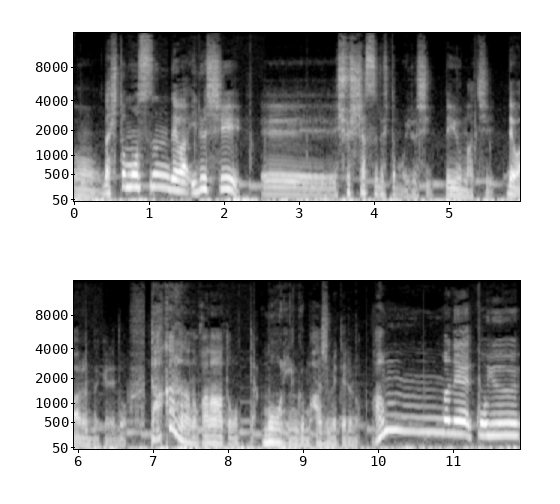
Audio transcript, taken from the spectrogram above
うん、だ人も住んではいるし、えー、出社する人もいるしっていう街ではあるんだけれど、だからなのかなと思って、モーニングも始めてるの。あんまね、こういう、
